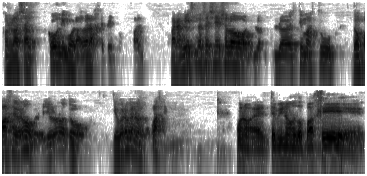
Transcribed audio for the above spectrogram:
con las halcón y voladoras que tengo, ¿vale? Para mí, no sé si eso lo, lo estimas tú dopaje o no, pero yo lo noto, yo creo que no es dopaje. Bueno, el término dopaje eh,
